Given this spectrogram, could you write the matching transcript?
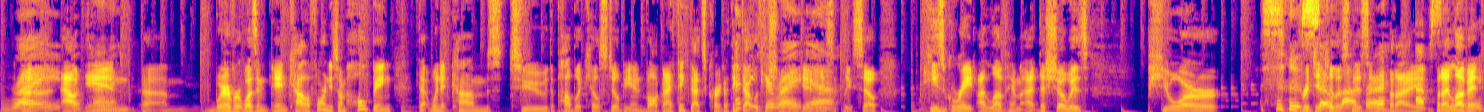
uh, right? Uh, out okay. in um, wherever it was in, in California. So I'm hoping that when it comes to the public, he'll still be involved. And I think that's correct. I think I that think was the show right, he did yeah. recently. So he's great. I love him. Uh, the show is pure ridiculousness, but I Absolutely. but I love it.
